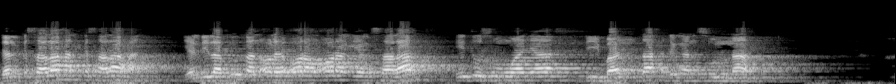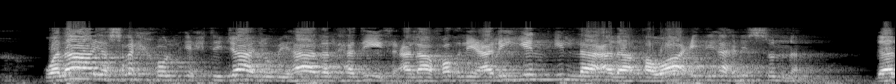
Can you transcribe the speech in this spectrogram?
dan kesalahan-kesalahan yang dilakukan oleh orang-orang yang salah itu semuanya dibantah dengan sunnah ولا يصلح الاحتجاج بهذا الحديث على فضل علي إلا على قواعد أهل السنة dan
